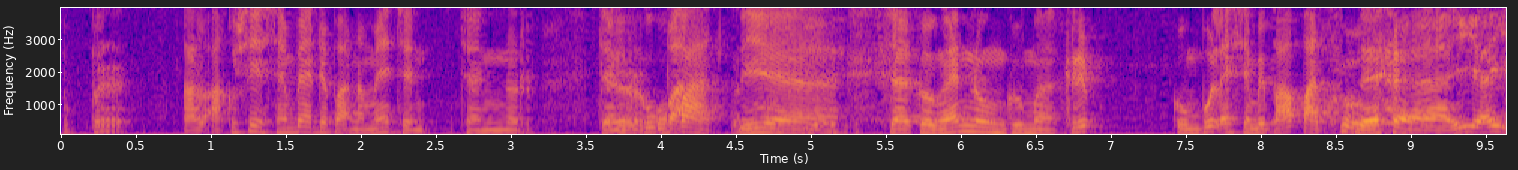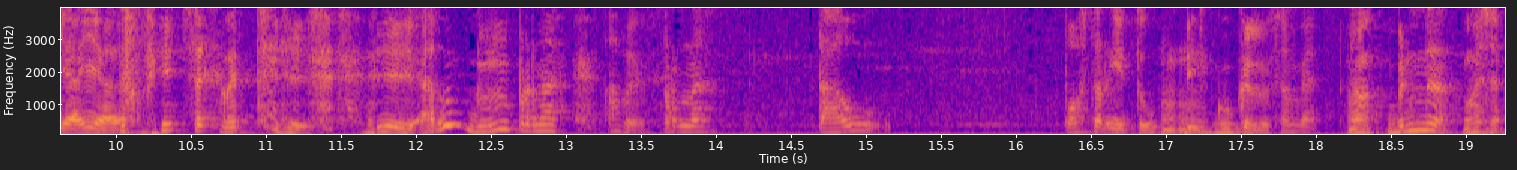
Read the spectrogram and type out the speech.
Bubur. Kalau aku sih SMP ada pak namanya Jan Janur Janur Kupat. Iya. Jagongan nunggu maghrib kumpul SMP papat. Nah, iya iya iya. Tapi sekut. iya aku dulu pernah apa ya pernah tahu poster itu di Google loh sampean. Oh. Bener. Masa?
